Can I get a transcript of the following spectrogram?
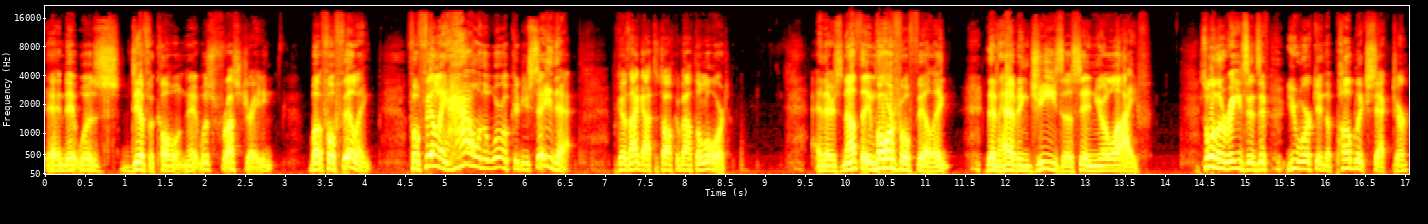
and it was difficult and it was frustrating, but fulfilling. Fulfilling, how in the world could you say that? Because I got to talk about the Lord. And there's nothing more fulfilling than having Jesus in your life. It's one of the reasons if you work in the public sector,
